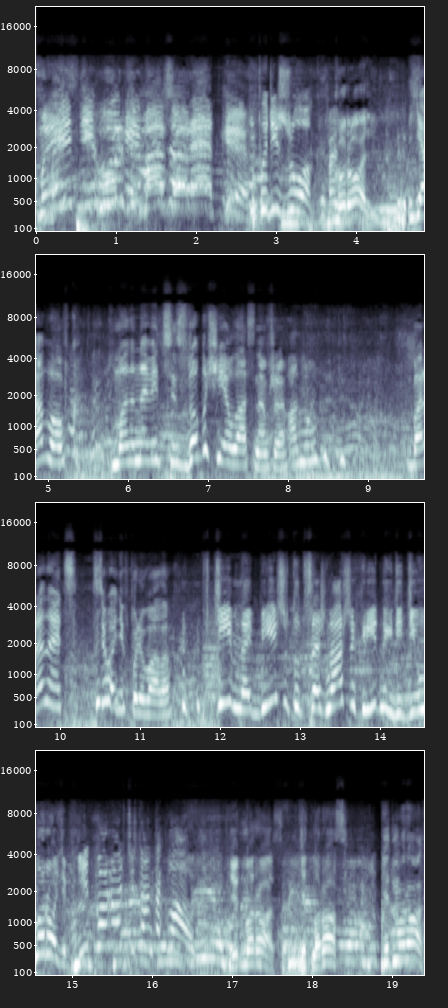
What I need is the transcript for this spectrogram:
Ми снігурки мажоретки. Пиріжок. Король. Я вовк. У мене навіть здобич є власна вже. А ну. Баранець. Сьогодні вполювала. Втім, найбільше тут все ж наших рідних дідів морозів. Дід Мороз чи Санта-Клаус? Дід Мороз. Дід Мороз. Дід Мороз.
